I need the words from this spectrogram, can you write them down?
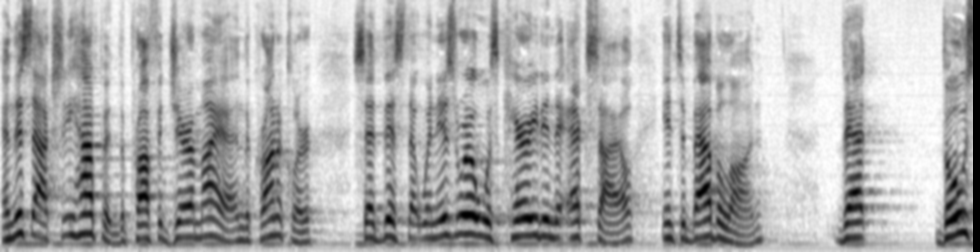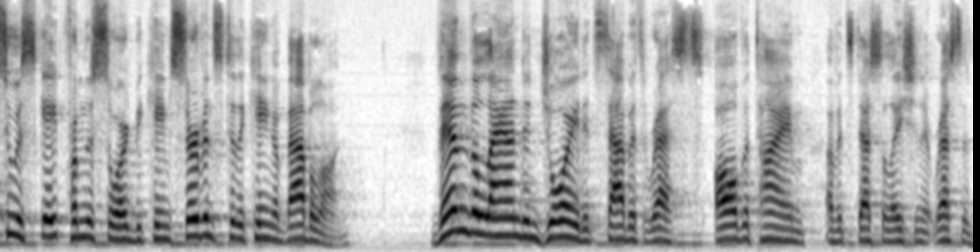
And this actually happened. The prophet Jeremiah and the chronicler said this that when Israel was carried into exile into Babylon, that those who escaped from the sword became servants to the king of Babylon. Then the land enjoyed its Sabbath rests. All the time of its desolation it rested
